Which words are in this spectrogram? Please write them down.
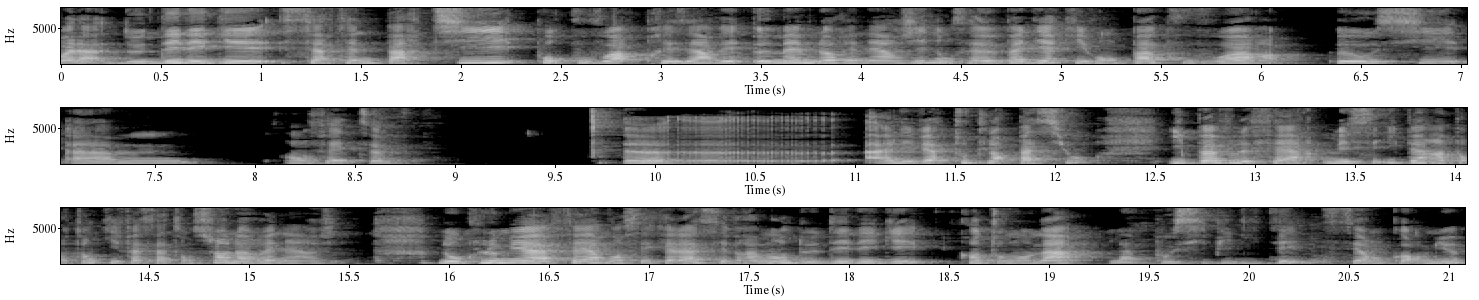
voilà, de déléguer certaines parties pour pouvoir préserver eux-mêmes leur énergie. Donc ça ne veut pas dire qu'ils vont pas pouvoir eux aussi, euh, en fait, euh, aller vers toute leur passion, ils peuvent le faire, mais c'est hyper important qu'ils fassent attention à leur énergie. Donc le mieux à faire dans ces cas-là, c'est vraiment de déléguer quand on en a la possibilité, c'est encore mieux.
